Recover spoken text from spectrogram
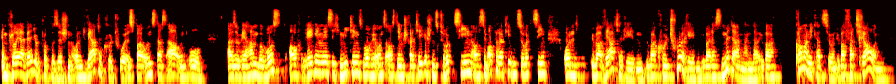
Employer Value Proposition und Wertekultur ist bei uns das A und O. Also wir haben bewusst auch regelmäßig Meetings, wo wir uns aus dem Strategischen zurückziehen, aus dem Operativen zurückziehen und über Werte reden, über Kultur reden, über das Miteinander, über Kommunikation, über Vertrauen.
